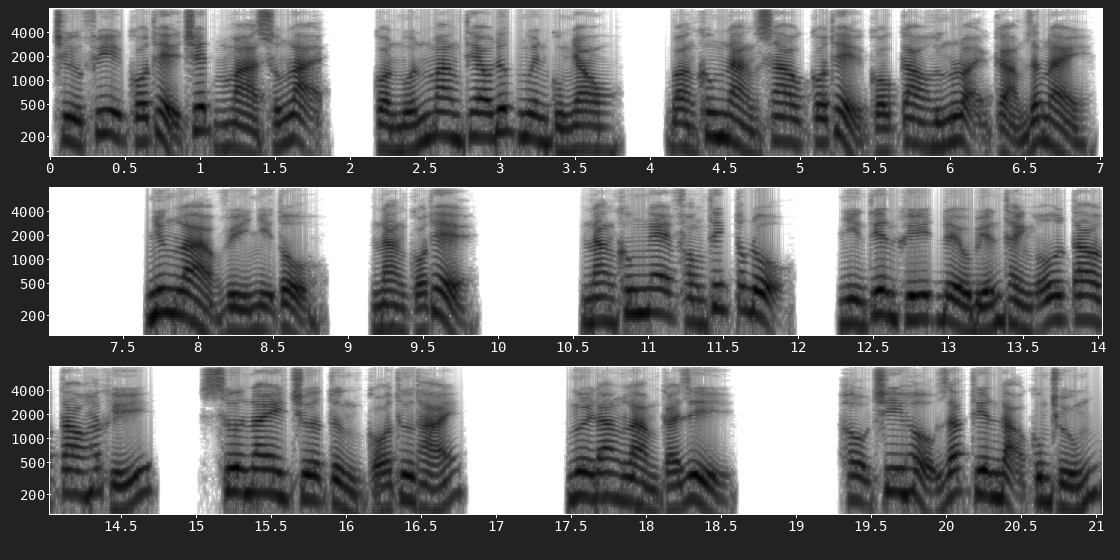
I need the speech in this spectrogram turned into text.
trừ phi có thể chết mà sống lại, còn muốn mang theo Đức Nguyên cùng nhau, bằng không nàng sao có thể có cao hứng loại cảm giác này. Nhưng là vì nhị tổ, nàng có thể. Nàng không nghe phóng thích tốc độ, nhìn tiên khí đều biến thành ô tao tao hắc khí, xưa nay chưa từng có thư thái. Ngươi đang làm cái gì? Hậu chi hậu giác thiên đạo cung chúng,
